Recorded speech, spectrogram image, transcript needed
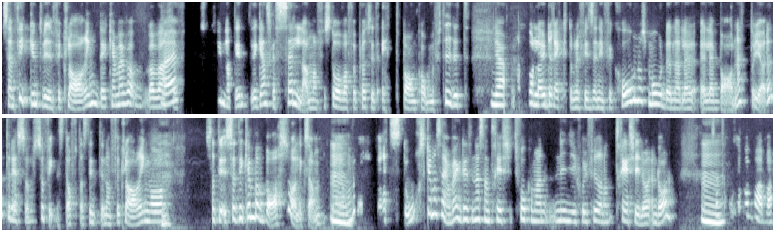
sen fick ju inte vi en förklaring, det kan man vara, vara. Synd att det är ganska sällan man förstår varför plötsligt ett barn kommer för tidigt. Ja. Man kollar ju direkt om det finns en infektion hos modern eller, eller barnet. Och gör det inte det så, så finns det oftast inte någon förklaring. Och, så, det, så det kan bara vara så liksom. Mm. Hon var rätt stor ska man säga. Hon vägde nästan tre- 2,974, 3 kilo ändå. Mm. Så att det var bara, bara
